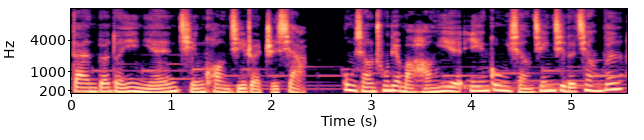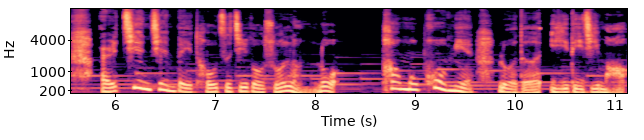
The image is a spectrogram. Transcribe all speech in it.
但短短一年，情况急转直下，共享充电宝行业因共享经济的降温而渐渐被投资机构所冷落，泡沫破灭，落得一地鸡毛。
